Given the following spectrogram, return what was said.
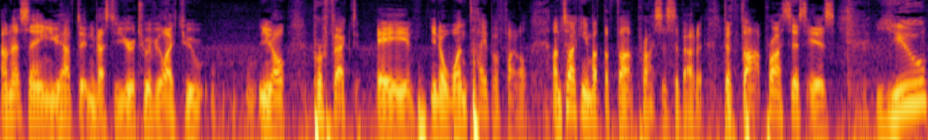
I'm not saying you have to invest a year or two of your life to you know perfect a you know one type of funnel. I'm talking about the thought process about it. The thought process is you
